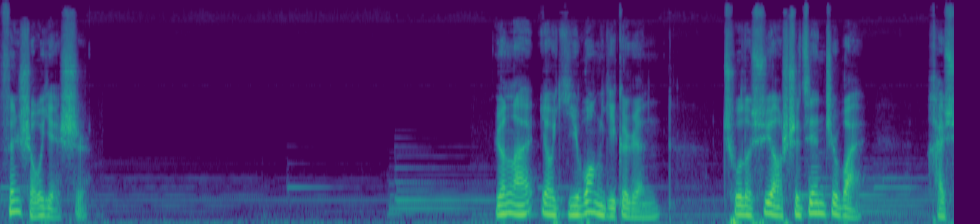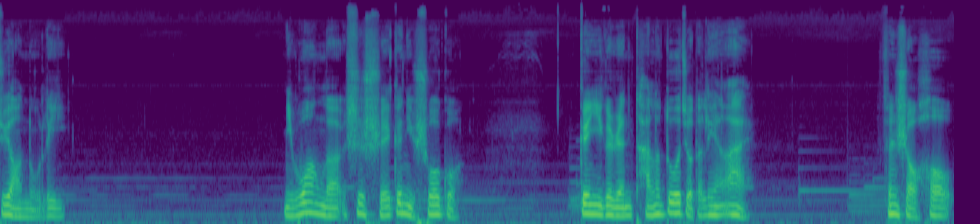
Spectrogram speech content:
分手也是。原来要遗忘一个人，除了需要时间之外，还需要努力。你忘了是谁跟你说过，跟一个人谈了多久的恋爱，分手后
